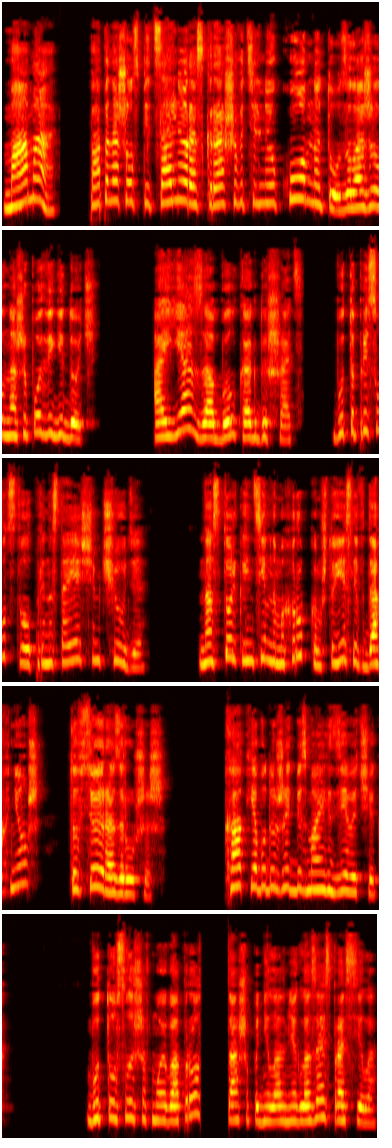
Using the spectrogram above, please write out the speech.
«Мама, папа нашел специальную раскрашивательную комнату!» – заложила наши подвиги дочь. А я забыл, как дышать, будто присутствовал при настоящем чуде. Настолько интимном и хрупком, что если вдохнешь, то все и разрушишь. Как я буду жить без моих девочек? Будто услышав мой вопрос, Саша подняла на меня глаза и спросила.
